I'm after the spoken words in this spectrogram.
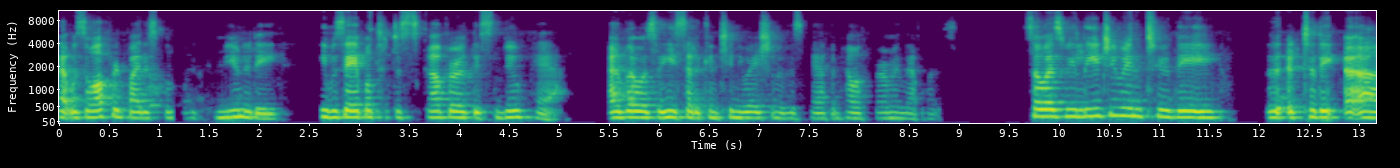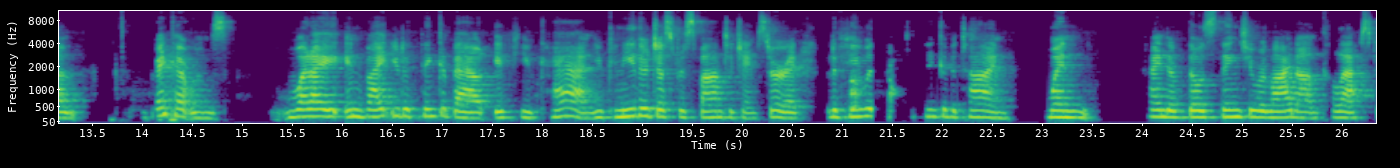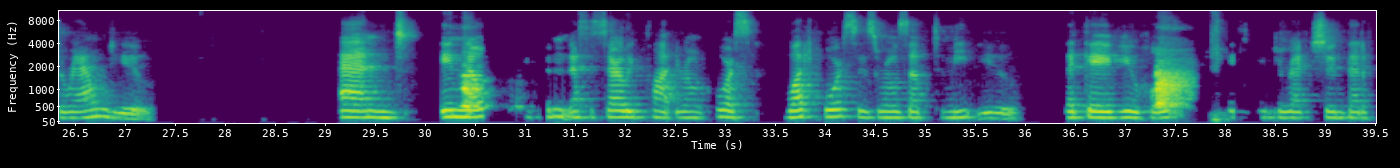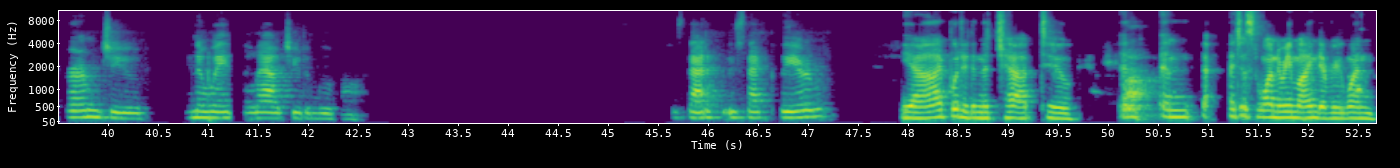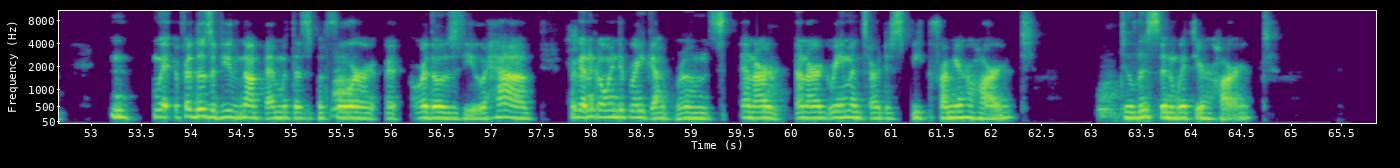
that was offered by this beloved community he was able to discover this new path. Although as he said a continuation of this path and how affirming that was. So as we lead you into the to the uh, breakout rooms what I invite you to think about, if you can, you can either just respond to James Story, but if you would like to think of a time when kind of those things you relied on collapsed around you, and in no, you couldn't necessarily plot your own course. What forces rose up to meet you that gave you hope, gave you direction, that affirmed you in a way that allowed you to move on? Is that is that clear? Yeah, I put it in the chat too. And and I just want to remind everyone for those of you who've not been with us before uh, or those of you who have, we're going to go into breakout rooms and our and our agreements are to speak from your heart, to listen with your heart,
